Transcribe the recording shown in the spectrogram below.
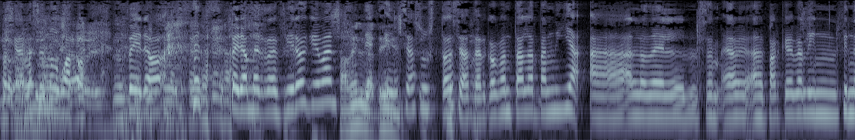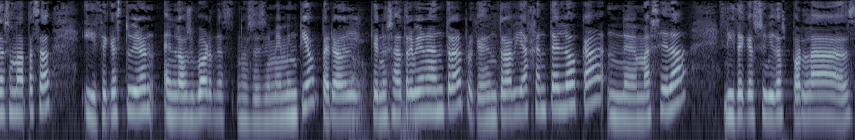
porque además es muy guapo. Pero, pero me refiero que van. Latín. Él se asustó, se acercó con toda la pandilla a lo del al, al parque de Berlín el fin de semana pasado y dice que estuvieron en los bordes. No sé si me mintió, pero él- que no se atrevieron a entrar porque dentro había gente loca de más edad. Dice que subidos por las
